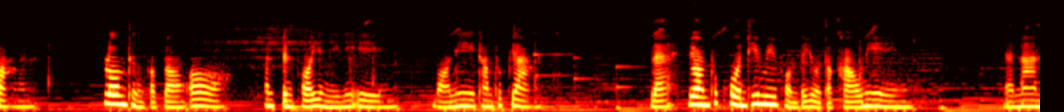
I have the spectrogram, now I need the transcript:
ฟังรวมถึงกับร้องอ้อ มันเป็นเพราะอย่างนี้นี่เอง หมอนี่ทำทุกอย่าง และยอมทุกคนที่มีผลประโยชน์ต่อเขานี่เอง และนั่น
